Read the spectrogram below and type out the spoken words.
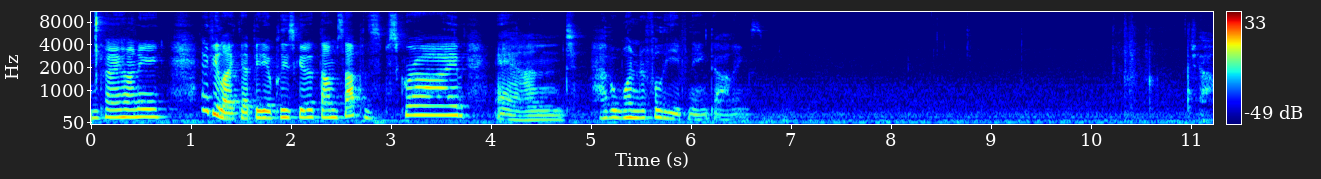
Okay, honey? And if you like that video, please give it a thumbs up and subscribe. And have a wonderful evening, darlings. Ciao.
